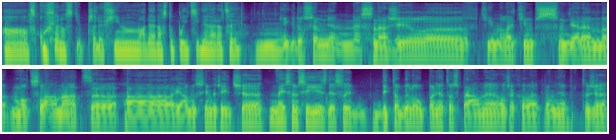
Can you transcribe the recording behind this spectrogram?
a zkušenosti, především mladé nastupující generaci? Nikdo se mě nesnažil eh, tímhle tím směrem moc lámat eh, a já musím říct, že nejsem si jist, jestli by to bylo úplně to správné ořechové pro mě, protože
